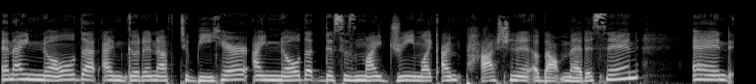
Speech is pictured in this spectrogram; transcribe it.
and I know that I'm good enough to be here. I know that this is my dream. Like I'm passionate about medicine and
